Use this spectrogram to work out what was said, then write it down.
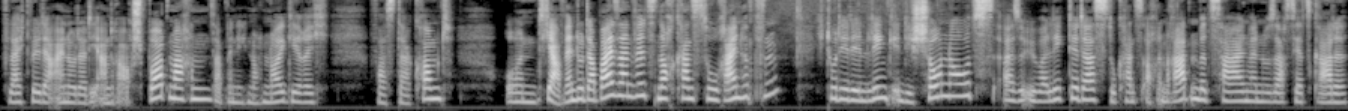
vielleicht will der eine oder die andere auch Sport machen, da bin ich noch neugierig, was da kommt. Und ja, wenn du dabei sein willst, noch kannst du reinhüpfen. Ich tue dir den Link in die Show Notes, also überleg dir das. Du kannst auch in Raten bezahlen, wenn du sagst, jetzt gerade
